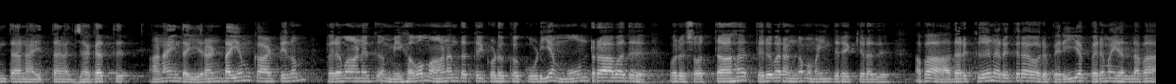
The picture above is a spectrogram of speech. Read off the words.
இந்த இத்தனை ஜகத்து ஆனால் இந்த இரண்டையும் காட்டிலும் பெருமானுக்கு மிகவும் ஆனந்தத்தை கொடுக்கக்கூடிய மூன்றாவது ஒரு சொத்தாக திருவரங்கம் அமைந்திருக்கிறது. அப்போ அதற்குன்னு இருக்கிற ஒரு பெரிய பெருமை அல்லவா?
